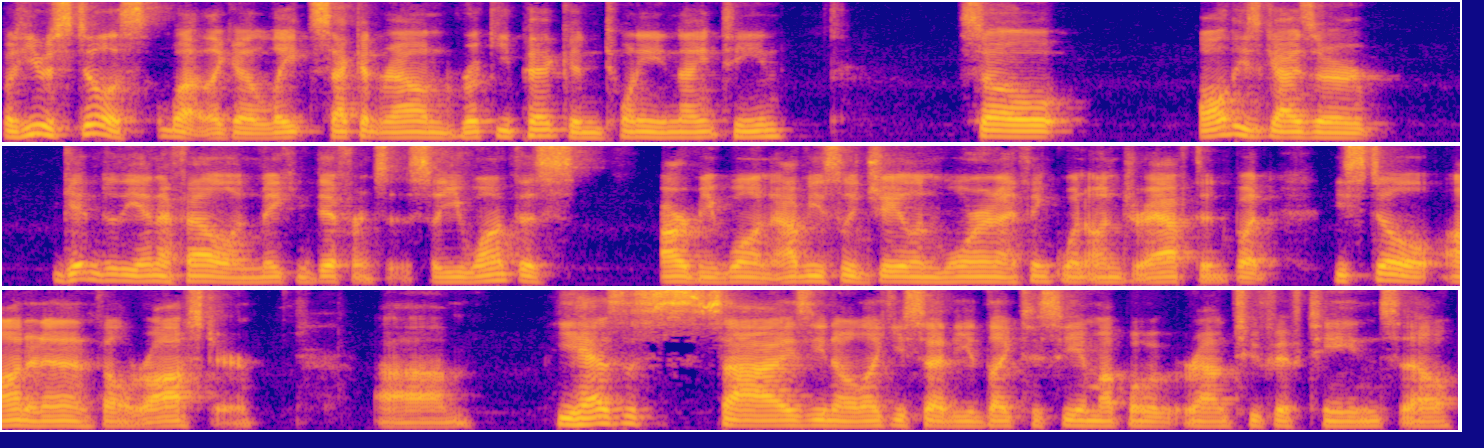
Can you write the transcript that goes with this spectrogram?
but he was still a, what, like a late second round rookie pick in 2019. So all these guys are getting to the NFL and making differences. So you want this RB1. Obviously, Jaylen Warren, I think, went undrafted, but he's still on an NFL roster. Um, he has the size, you know, like you said, you'd like to see him up around 215. So,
